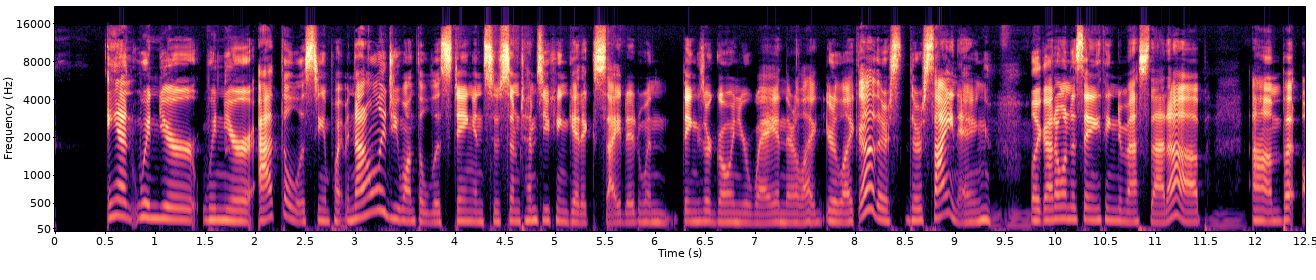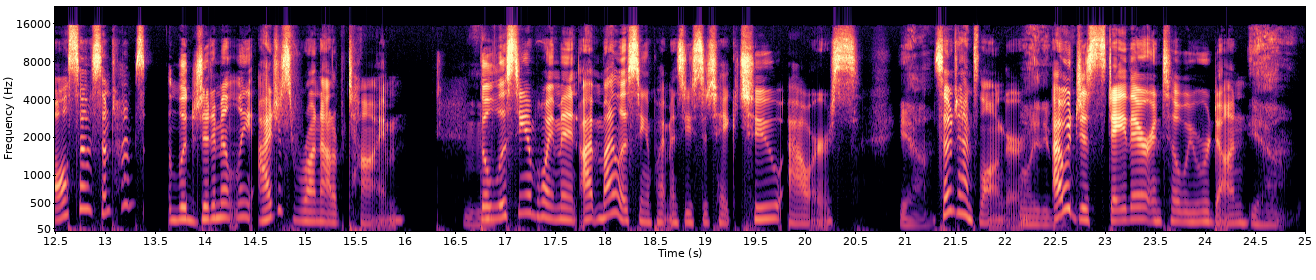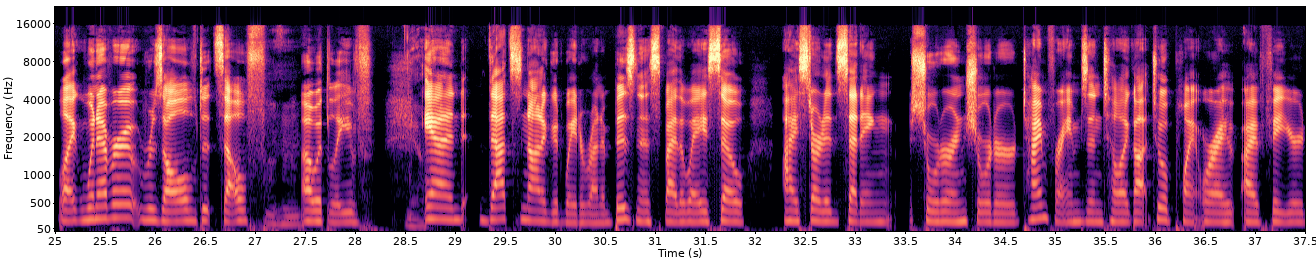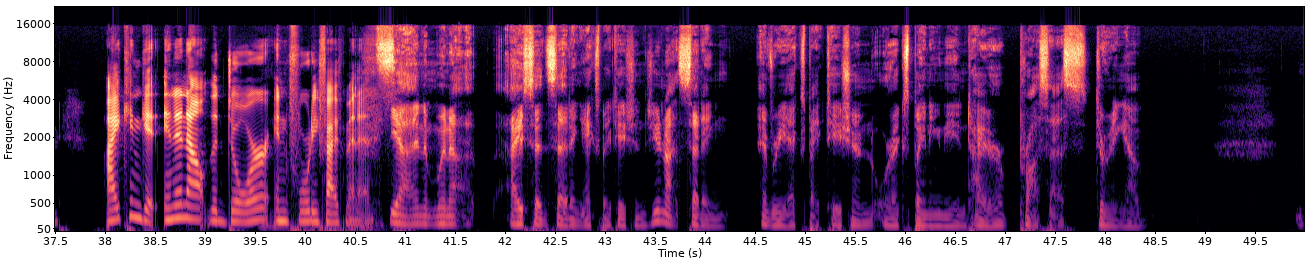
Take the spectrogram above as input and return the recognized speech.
and when you're when you're at the listing appointment, not only do you want the listing and so sometimes you can get excited when things are going your way and they're like you're like, "Oh, they're they're signing." Mhm. Like I don't want to say anything to mess that up. Mhm. Um but also sometimes legitimately I just run out of time. Mhm. The listing appointment, I, my listing appointments used to take 2 hours. Yeah. sometimes longer. Well, and- I would just stay there until we were done. Yeah. Like whenever it resolved itself, Mhm. I would leave. Yeah. And that's not a good way to run a business, by the way. So I started setting shorter and shorter time frames until I got to a point where I, I figured I can get in and out the door in 45 minutes. Yeah, and when I, I said setting expectations, you're not setting every expectation or explaining the entire process during a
